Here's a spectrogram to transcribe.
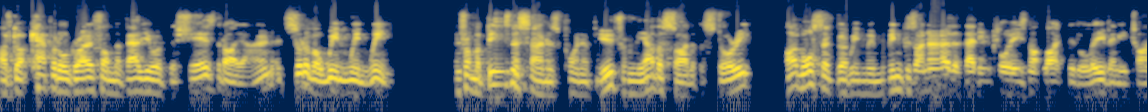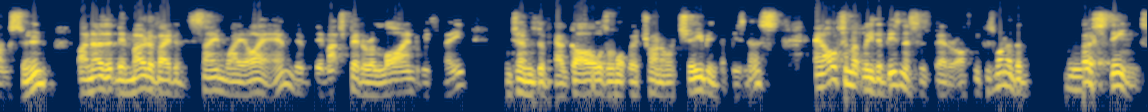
I've got capital growth on the value of the shares that I own. It's sort of a win win win. And from a business owner's point of view, from the other side of the story, I've also got win win win because I know that that employee is not likely to leave anytime soon. I know that they're motivated the same way I am. They're, they're much better aligned with me in terms of our goals and what we're trying to achieve in the business. And ultimately, the business is better off because one of the worst things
